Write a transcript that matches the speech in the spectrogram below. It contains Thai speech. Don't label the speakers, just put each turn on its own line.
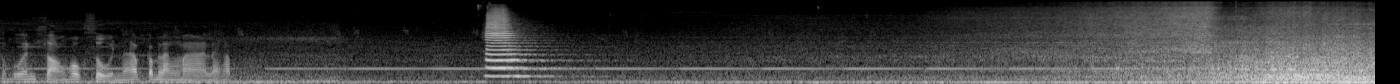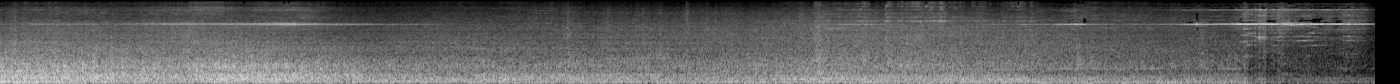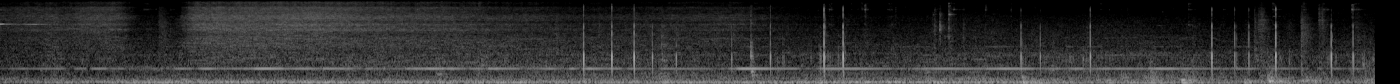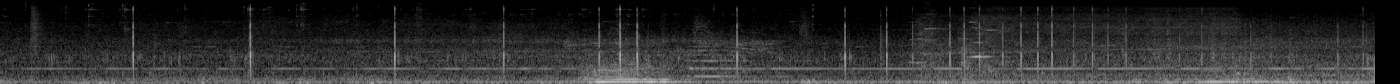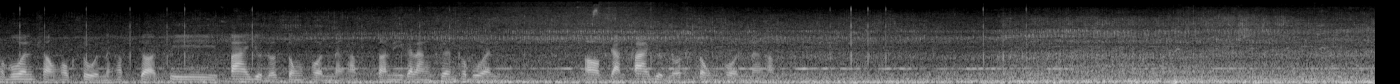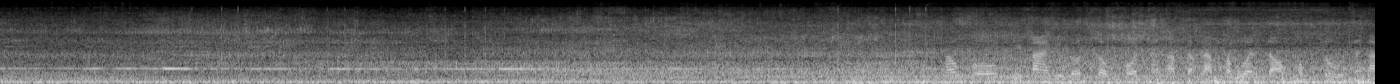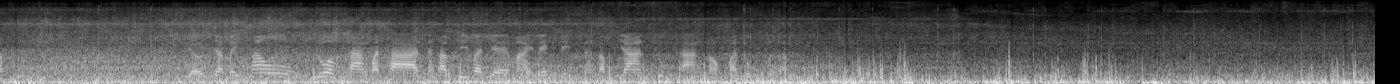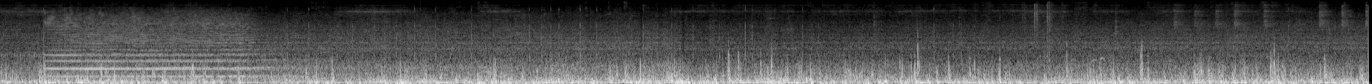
ขบวน 260 นะครับกำลังมานะครับ ขบวน 260 นะครับ จอดที่ป้ายหยุดรถทรงพลนะครับ ตอนนี้กำลังเคลื่อนขบวนออกจากป้ายหยุดรถทรงพลนะครับเข้าโค้งที่ป้ายหยุดรถทรงพลนะครับสำหรับขบวน 260 นะครับ ดี๋ยวจะไปเข้าร่วมทางประธานนะครับ ที่ประแจหมายเลขสิบนะครับ ย่านชุมทางหนอง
